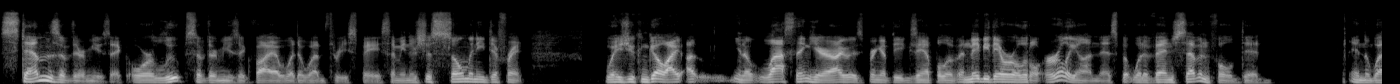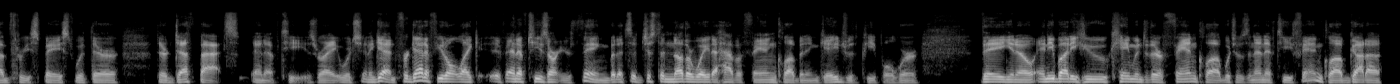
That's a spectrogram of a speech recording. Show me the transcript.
stems of their music or loops of their music via the Web3 space. I mean, there's just so many different ways you can go. I, I, you know, last thing here, I always bring up the example of, and maybe they were a little early on this, but what Avenged Sevenfold did in the Web3 space with their their Death Bats NFTs, right? Which, and again, forget if you don't like if NFTs aren't your thing, but it's a, just another way to have a fan club and engage with people where they, you know, anybody who came into their fan club, which was an NFT fan club, got a,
